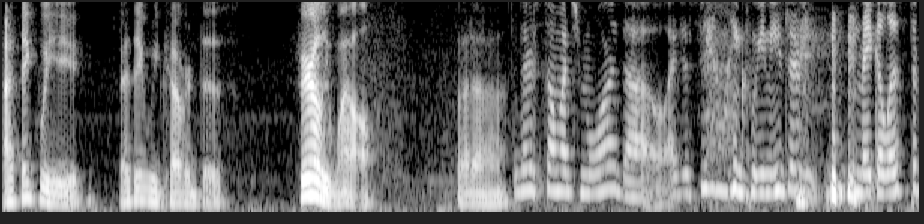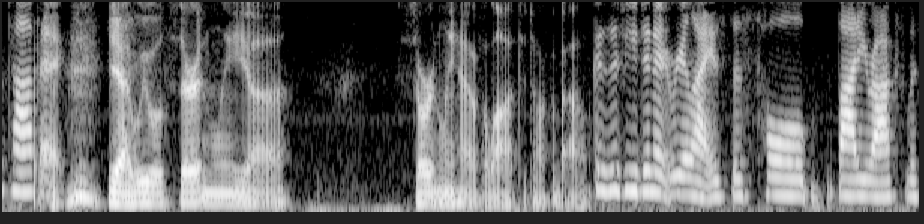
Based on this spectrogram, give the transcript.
I think we I think we covered this fairly well. But uh There's so much more, though. I just feel like we need to make a list of topics. yeah, we will certainly uh certainly have a lot to talk about. Because if you didn't realize this whole Body Rocks with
